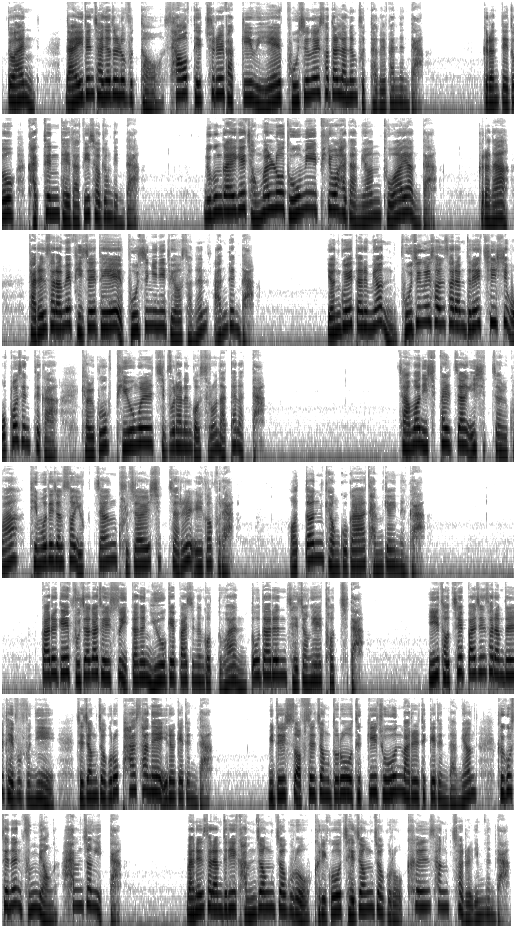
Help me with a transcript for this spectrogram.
또한 나이든 자녀들로부터 사업 대출을 받기 위해 보증을 서달라는 부탁을 받는다. 그런 때도 같은 대답이 적용된다. 누군가에게 정말로 도움이 필요하다면 도와야 한다. 그러나 다른 사람의 빚에 대해 보증인이 되어서는 안 된다. 연구에 따르면 보증을 선 사람들의 75%가 결국 비용을 지불하는 것으로 나타났다. 잠언 28장 20절과 디모데전서 6장 9절 10절을 읽어보라. 어떤 경고가 담겨 있는가? 빠르게 부자가 될 수 있다는 유혹에 빠지는 것 또한 또 다른 재정의 덫이다. 이 덫에 빠진 사람들 대부분이 재정적으로 파산에 이르게 된다. 믿을 수 없을 정도로 듣기 좋은 말을 듣게 된다면 그곳에는 분명 함정이 있다. 많은 사람들이 감정적으로 그리고 재정적으로 큰 상처를 입는다.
